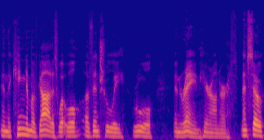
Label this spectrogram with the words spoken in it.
and the kingdom of God is what will eventually rule and reign here on earth. And so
